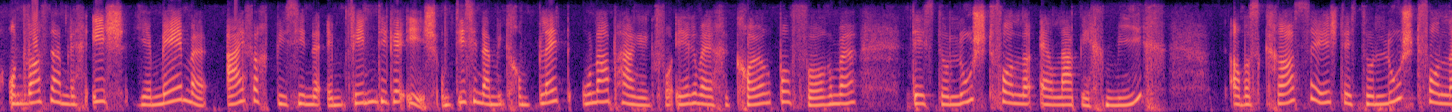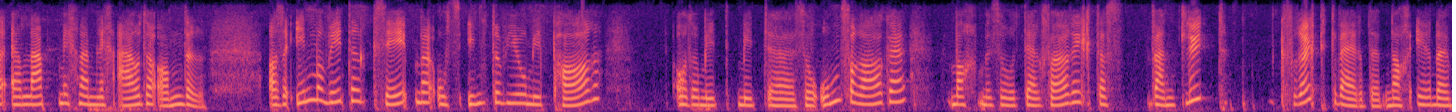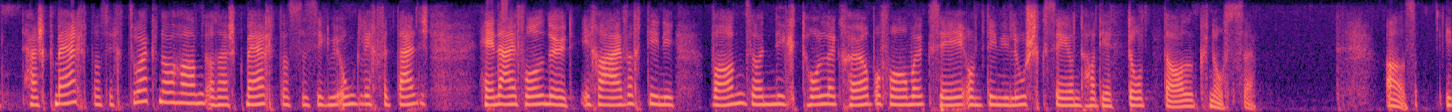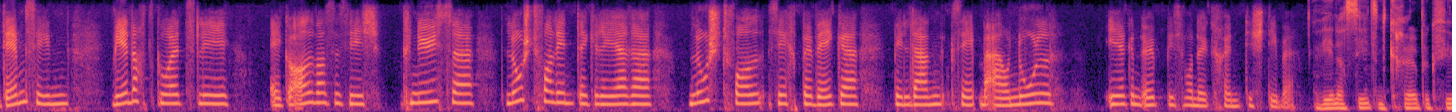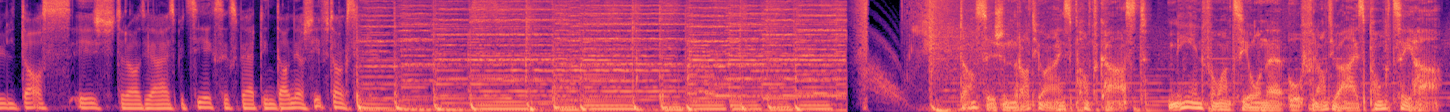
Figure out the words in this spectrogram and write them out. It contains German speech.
Und was nämlich ist, je mehr man einfach bei seinen Empfindungen ist, und die sind nämlich komplett unabhängig von irgendwelchen Körperformen, desto lustvoller erlebe ich mich aber das Krasse ist, desto lustvoller erlebt mich nämlich auch der andere. Also immer wieder sieht man aus Interview mit Paaren oder mit, mit äh, so Umfragen, macht man so die Erfahrung, dass wenn die Leute gefragt werden nach ihren, hast du gemerkt, dass ich zugenommen habe oder hast du gemerkt, dass es irgendwie ungleich verteilt ist, hey, nein, voll nicht. Ich habe einfach deine wahnsinnig tollen Körperformen gesehen und deine Lust gesehen und habe die total genossen. Also, in dem Sinn, Weihnachtsgutzli, egal was es ist, geniessen, lustvoll integrieren, lustvoll sich bewegen, weil dann sieht man auch null irgendetwas, das nicht könnte stimmen. Weihnachtszeit und Körpergefühl, das ist der Radio 1 Beziehungsexpertin Danja Schifftan. Das ist ein Radio 1 Podcast. Mehr Informationen auf radio1.ch.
